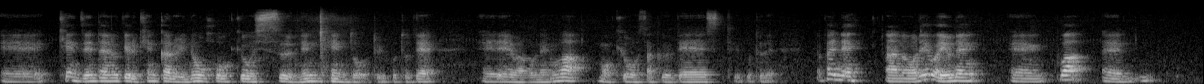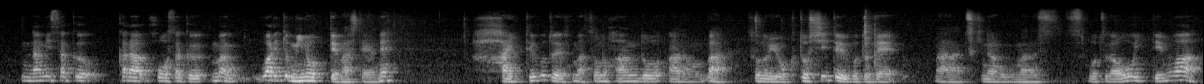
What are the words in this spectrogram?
えー、県全体における県下類の法教指数年変動ということで、えー、令和5年はもう共作ですということで。やっぱりねあの令和4年、えー、は、えー、波作から豊作、まあ、割と実ってましたよね。はいということで、まあ、その反動あの、まあ、その翌年ということで、まあ、月の馬の出没が多いっていうのは、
